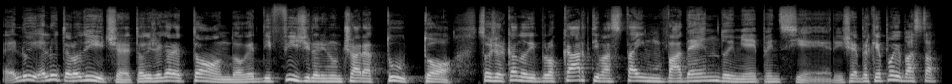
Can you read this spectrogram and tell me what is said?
e lui, e lui te lo dice, te lo dice chiaro e tondo, che è difficile rinunciare a tutto. Sto cercando di bloccarti, ma stai invadendo i miei pensieri. Cioè, perché poi basta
